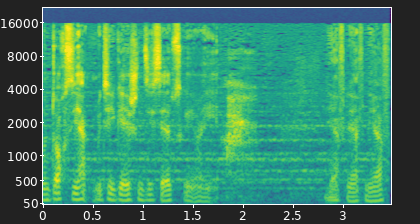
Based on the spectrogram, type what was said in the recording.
Und doch, sie hat Mitigation sich selbst gegeben. Nerv, nerv, nerv.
